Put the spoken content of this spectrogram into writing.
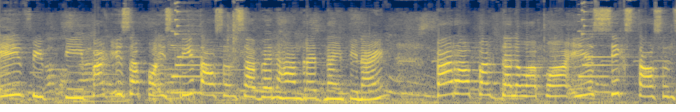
A50. Pag isa po is 3,799. Pero pag dalawa po is 6,799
